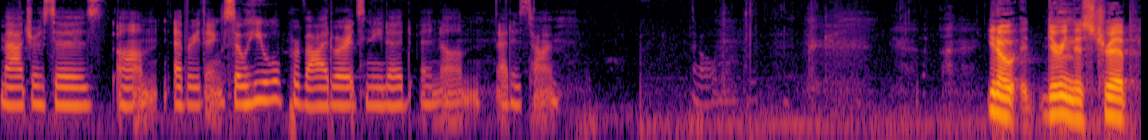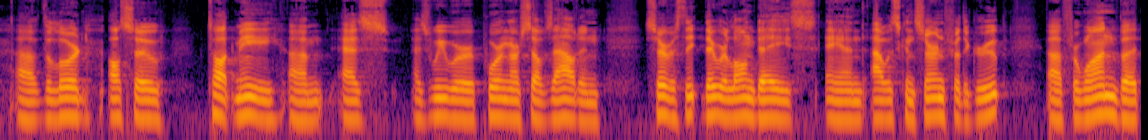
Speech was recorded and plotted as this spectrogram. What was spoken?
mattresses, um, everything. So he will provide where it's needed and um, at his time. You know, during this trip, uh, the Lord also taught me um, as as we were pouring ourselves out and service. They were long days, and I was concerned for the group, uh, for one, but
